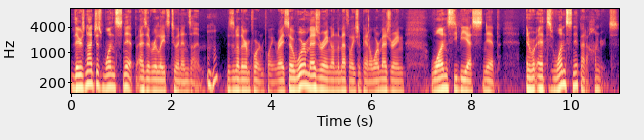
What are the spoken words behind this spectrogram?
there's not just one SNP as it relates to an enzyme. Mm-hmm. This is another important point, right? So we're measuring on the methylation panel, we're measuring one CBS SNP, and it's one SNP out of hundreds.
